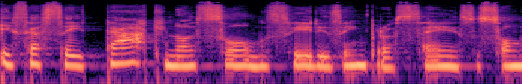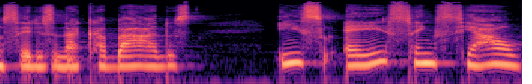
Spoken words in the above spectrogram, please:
esse aceitar que nós somos seres em processo, somos seres inacabados, isso é essencial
